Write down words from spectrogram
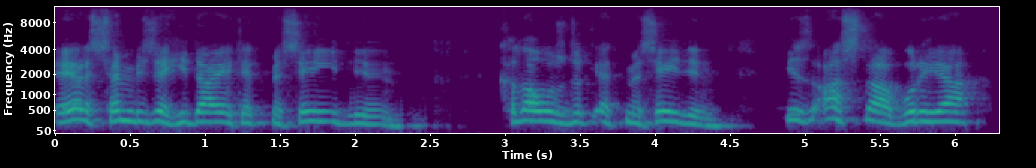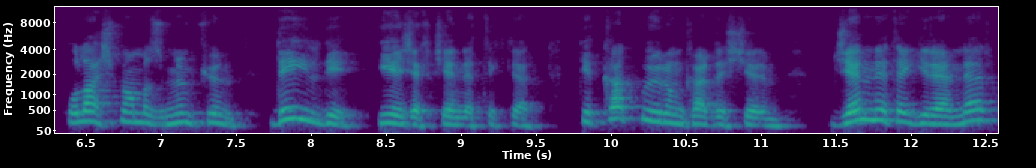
Eğer sen bize hidayet etmeseydin, kılavuzluk etmeseydin, biz asla buraya ulaşmamız mümkün değildi diyecek cennetlikler. Dikkat buyurun kardeşlerim. Cennete girenler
